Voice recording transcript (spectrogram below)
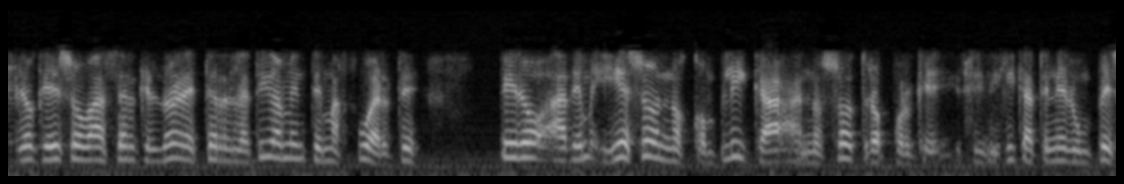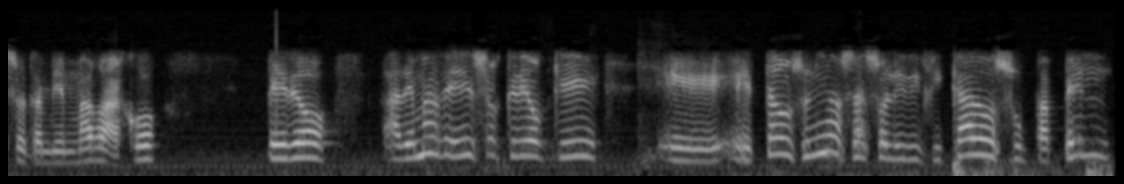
Creo que eso va a hacer que el dólar esté relativamente más fuerte, pero y eso nos complica a nosotros porque significa tener un peso también más bajo pero además de eso creo que eh, Estados Unidos ha solidificado su papel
